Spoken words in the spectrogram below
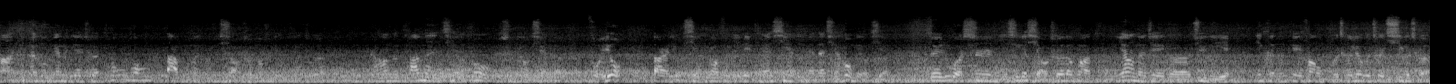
啊，你看路边那些车，通通大部分都是小车，都是停车。然后呢，他们前后是没有线的，左右。当然有线，告诉你那条线里面，但前后没有线。所以如果是你是一个小车的话，同样的这个距离，你可能可以放五个车、六个车、七个车。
